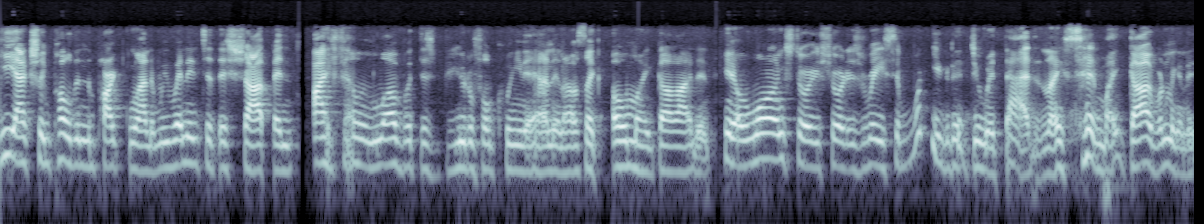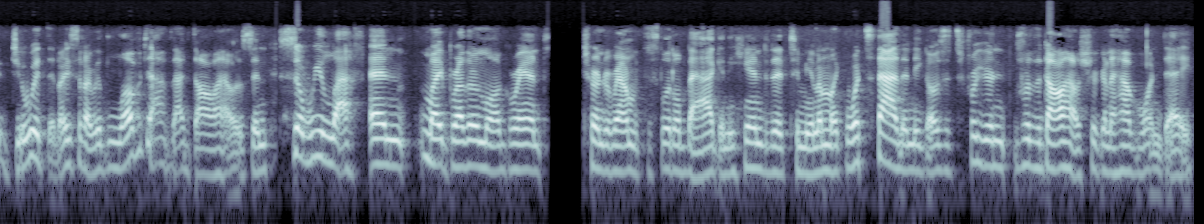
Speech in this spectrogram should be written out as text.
he actually pulled in the parking lot and we went into this shop and I fell in love with this beautiful Queen Anne. And I was like, oh my God. And, you know, long story short, is Ray said, what are you going to do with that? And I said, my God, what am I going to do with it? I said, I would love to have that dollhouse. And so we left. And my brother in law, Grant, turned around with this little bag and he handed it to me and I'm like, "What's that?" And he goes, "It's for your for the dollhouse you're going to have one day."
